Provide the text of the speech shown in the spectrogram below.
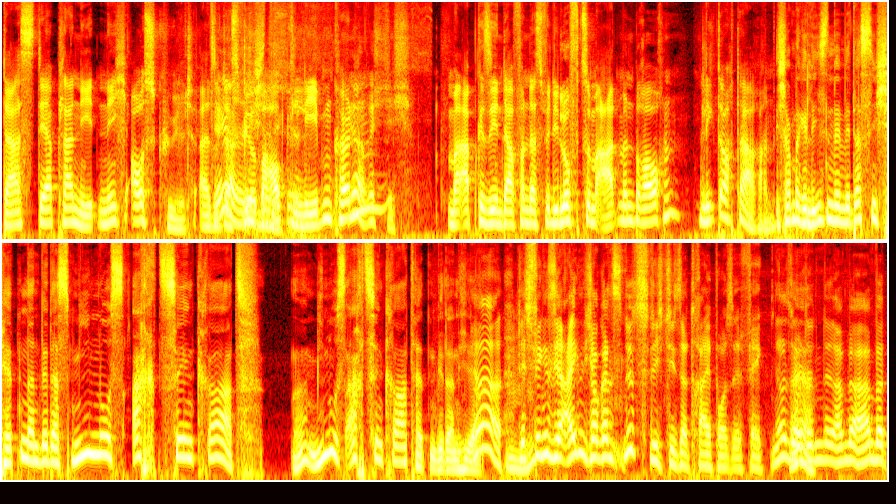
dass der Planet nicht auskühlt. Also Ja, dass ja, wir richtig. überhaupt leben können. ja, richtig. Mal abgesehen davon, dass wir die Luft zum Atmen brauchen, liegt auch daran. Ich habe mal gelesen, wenn wir das nicht hätten, dann wäre das minus 18 Grad. Ne? Minus 18 Grad hätten wir dann hier. Ja, deswegen ist ja eigentlich auch ganz nützlich, dieser Treibhauseffekt. Ne? So, Ja, ja. Dann haben wir, haben wir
